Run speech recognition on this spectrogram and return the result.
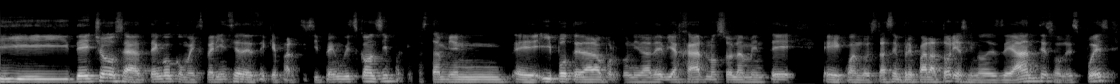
Y de hecho, o sea, tengo como experiencia desde que participé en Wisconsin, porque pues también eh, IPO te da la oportunidad de viajar no solamente eh, cuando estás en preparatoria, sino desde antes o después.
